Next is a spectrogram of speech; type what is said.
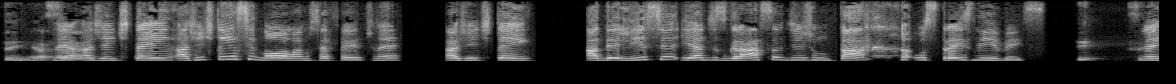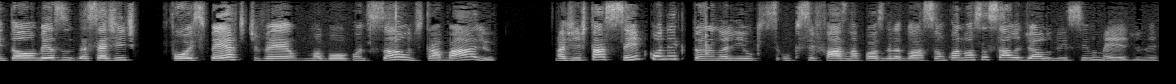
Sim, essa né? a gente tem a gente tem esse nó lá no Cefet, né? A gente tem a delícia e a desgraça de juntar os três níveis. Sim, sim. Né? Então, mesmo se a gente for esperto, tiver uma boa condição de trabalho, a gente está sempre conectando ali o que, o que se faz na pós-graduação com a nossa sala de aula do ensino médio, né?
